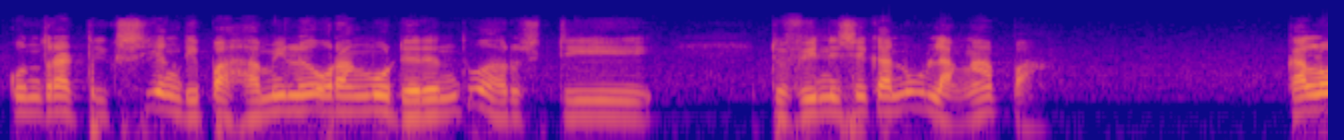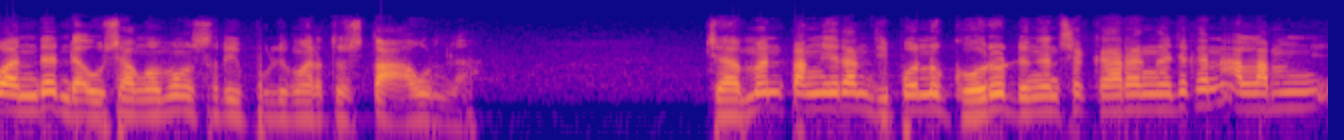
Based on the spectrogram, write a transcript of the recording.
kontradiksi yang dipahami oleh orang modern itu harus didefinisikan ulang apa. Kalau Anda tidak usah ngomong 1500 tahun lah. Zaman Pangeran Diponegoro dengan sekarang aja kan alam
